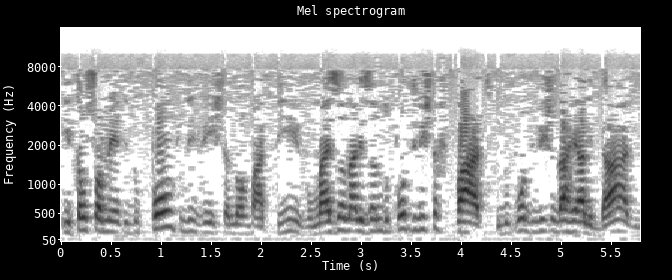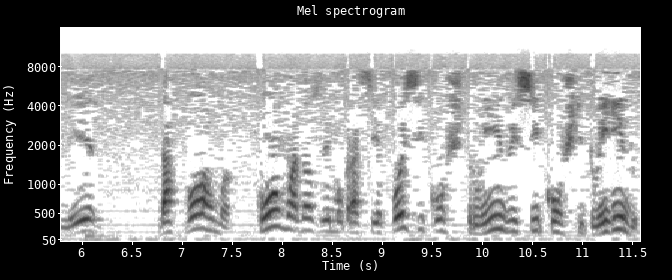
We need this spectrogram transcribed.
e tão somente do ponto de vista normativo, mas analisando do ponto de vista fático, do ponto de vista da realidade mesmo, da forma como a nossa democracia foi se construindo e se constituindo,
